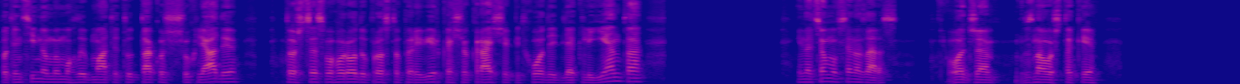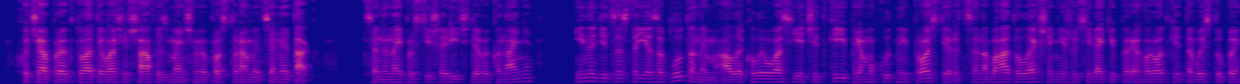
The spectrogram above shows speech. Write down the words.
потенційно ми могли б мати тут також шухляди. Тож це свого роду просто перевірка, що краще підходить для клієнта. І на цьому все на зараз. Отже, знову ж таки, хоча проєктувати ваші шафи з меншими просторами це не так. Це не найпростіша річ для виконання. Іноді це стає заплутаним, але коли у вас є чіткий прямокутний простір, це набагато легше, ніж усілякі перегородки та виступи,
